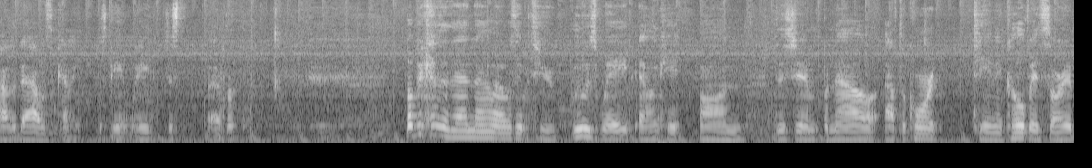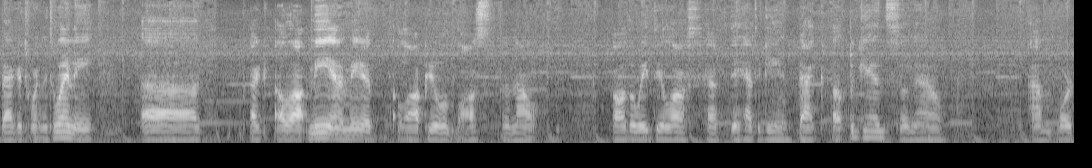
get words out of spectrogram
after that, I was kind of just gaining weight, just whatever. But because of that, now I was able to lose weight on on this gym. But now after quarantine and COVID started back in 2020, uh, like a lot, me and I made a, a lot of people lost and now all the weight they lost have they had to gain back up again. So now I'm more.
